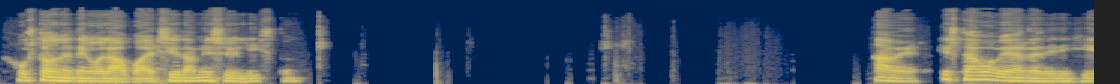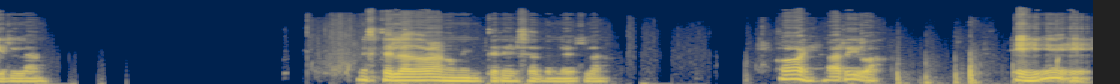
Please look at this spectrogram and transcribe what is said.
Justo donde tengo el agua, y yo también soy listo. A ver, esta agua voy a redirigirla. Este lado ahora no me interesa tenerla. ¡Ay! Arriba. ¡Eh!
